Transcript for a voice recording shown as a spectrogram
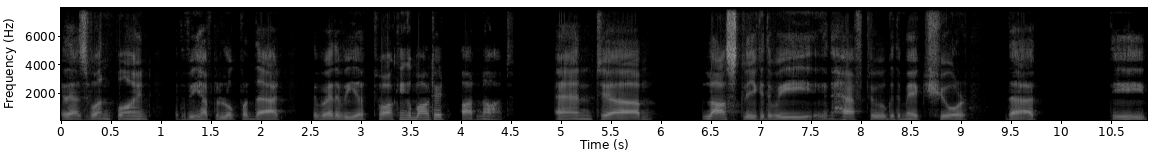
as one point, we have to look for that, whether we are talking about it or not. And um, lastly, we have to make sure that the,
